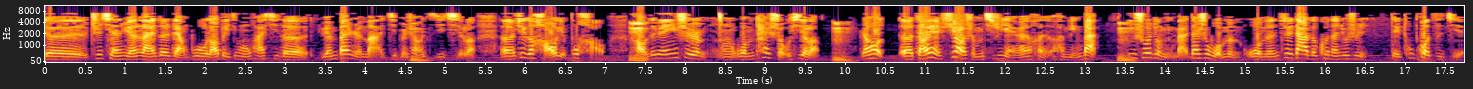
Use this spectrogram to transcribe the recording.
呃，之前原来的两部老北京文化戏的原班人马基本上集齐了。呃，这个好也不好，好的原因是，嗯，我们太熟悉了。嗯。然后，呃，导演需要什么，其实演员很很明白，一说就明白。但是我们我们最大的困难就是。得突破自己，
